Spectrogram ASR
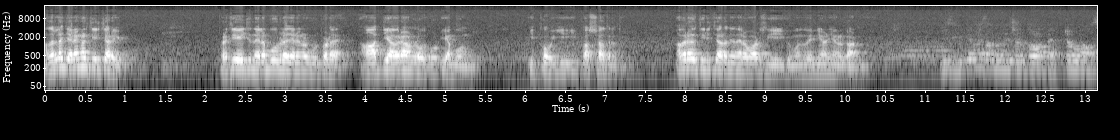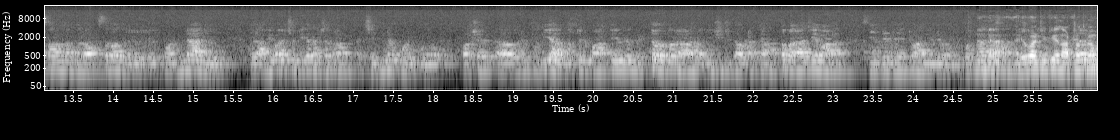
അതെല്ലാം ജനങ്ങൾ തിരിച്ചറിയും. പ്രത്യേകിച്ച് നിലമ്പൂരിലെ ജനങ്ങൾ ഉൾപ്പെടെ ആദ്യം അവരാണല്ലോ വോട്ട് ചെയ്യാൻ പോകുന്നത്. ഇപ്പോൾ ഈ ഈ പശ്ചാത്തലത്തിൽ. അവരത് തിരിച്ചറിഞ്ഞ നിലപാട് സ്വീകരിക്കുമെന്ന് തന്നെയാണ് ഞങ്ങൾ കാണുന്നത്. ഈ സി പി എമ്മിനെ സംബന്ധിച്ചിടത്തോളം ഏറ്റവും അവസാനം നടന്ന ലോക്സഭാ തെരഞ്ഞെടുപ്പിൽ പൊന്നാനിയിൽ ഒരു അരിവാൾ ചുറ്റിക നക്ഷത്രം ചിഹ്നം കൊടുക്കുന്നു. പക്ഷെ ഒരു പുതിയ മറ്റൊരു പാർട്ടിയിൽ നിന്ന് വിട്ടു വന്ന ഒരാളെ പരീക്ഷിച്ചിട്ട് അവിടെ കനത്ത പരാജയമാണ് സി പി എം ഏറ്റുവാങ്ങേണ്ടി വന്നത്. പൊന്നാനിയെ സംബന്ധിച്ച് അരിവാൾ ചുറ്റിയ നക്ഷത്രം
